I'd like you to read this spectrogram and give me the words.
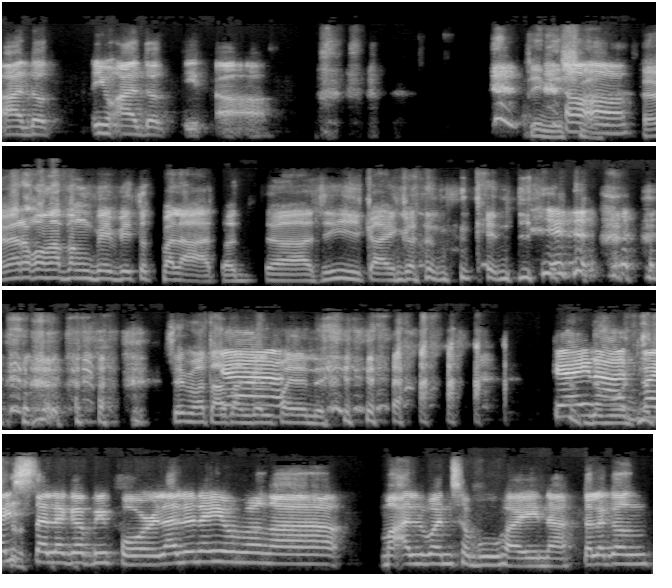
Adult, yung adult teeth, oo. Finish na. Eh, meron ko nga bang baby tooth pala at uh, sige, kain ka ng candy. Kasi matatanggal kaya, pa yan eh. kaya ina-advise talaga before, lalo na yung mga maalwan sa buhay na talagang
